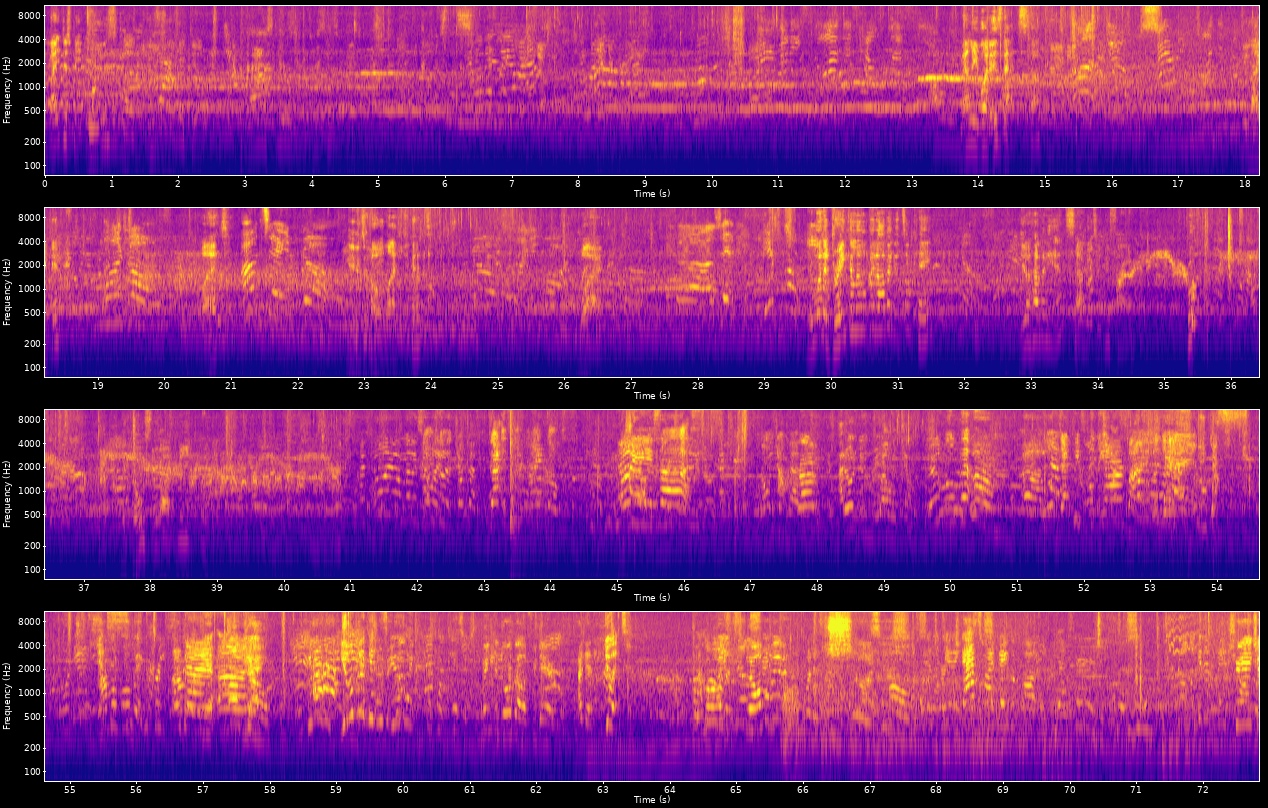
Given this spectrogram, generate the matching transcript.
it might just be ooze, but ooze is no big deal. Last year. Melly, what is that stuff? You like it? I don't. What? I'm. You don't like it? To drink a little bit of it? It's okay. You don't have any insides. You'll be fine. Whoop. The ghost got me. Don't jump at. I don't do well with jump. There's a little bit, um, uh, little dead people in the arm, but I'm a little bit creepy. Okay, uh, Okay. You look like you you look like Ring the doorbell if you dare. I did. do it. Oh god. Wait, all the way? What is this? God. That's my favorite part. No, look at his face. Trick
